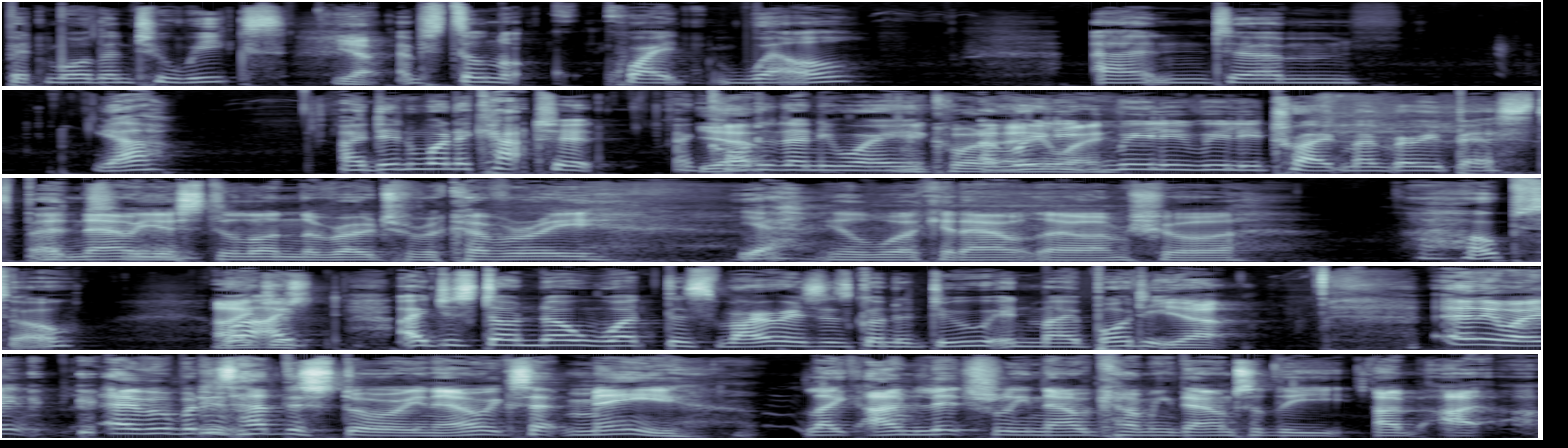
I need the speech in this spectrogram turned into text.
bit more than two weeks. Yeah. I'm still not quite well. And um, yeah, I didn't want to catch it. I Yeah, caught it anyway. caught I it really, anyway. really, really tried my very best. But and now uh, you're still on the road to recovery. yeah, You'll work it out, though, I'm sure. I hope so. Well, I just, I, I just don't know what this virus is going to do in my body. yeah. Anyway, everybody's had this story now except me. Like, I'm literally now coming down to the. I, I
